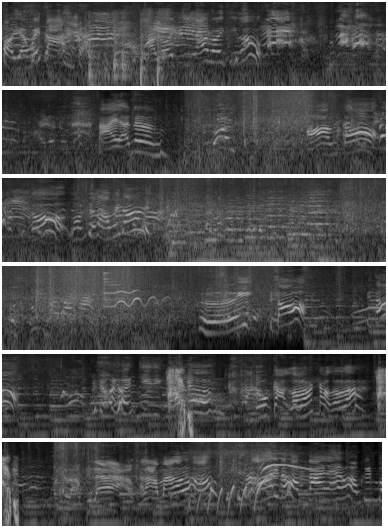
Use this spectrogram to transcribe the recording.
บอกยังไม่ตายเอาโดนกินแล้วโดนกินแล้วตายแล้วหนึ่ง เราละกัดเราละปลาฉลามกินแล้วฉลามมาแล้วน้องหอมเฮ้ยน้องหอมตายแล้วน้องหอมขึ้นบ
